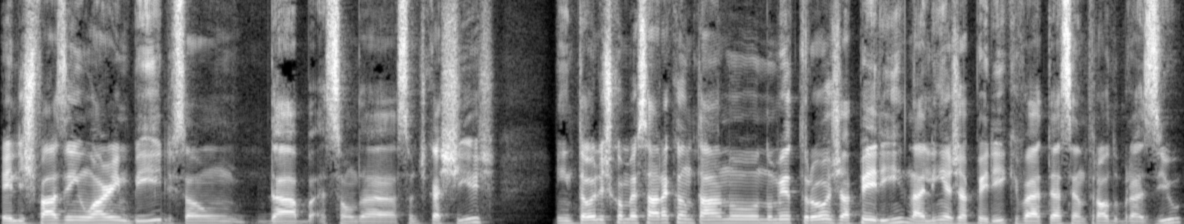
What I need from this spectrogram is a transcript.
Eles fazem o R&B, eles são, da, são, da, são de Caxias. Então eles começaram a cantar no, no metrô Japeri, na linha Japeri, que vai até a central do Brasil.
